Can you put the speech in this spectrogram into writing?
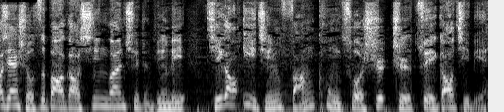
朝鲜首次报告新冠确诊病例提高疫情防控措施至最高级别。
